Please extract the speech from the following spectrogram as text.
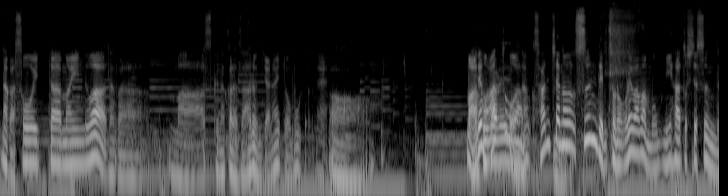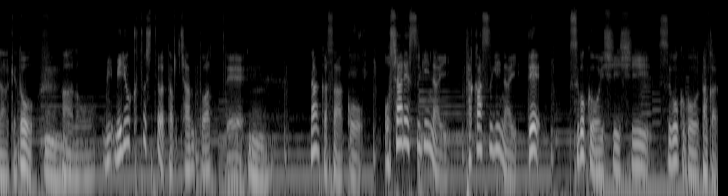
なんかそういったマインドはだからまあ少なからずあるんじゃないと思うけどね。ああ。まあでもあとはなんか三茶の住んでその俺はまあミーハーとして住んだけど、うん。あのみ魅力としては多分ちゃんとあって、うん。なんかさこうおしゃれすぎない高すぎないですごく美味しいしすごくこうなんか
